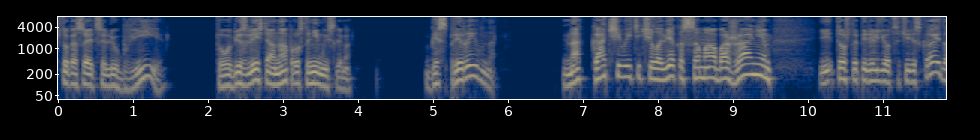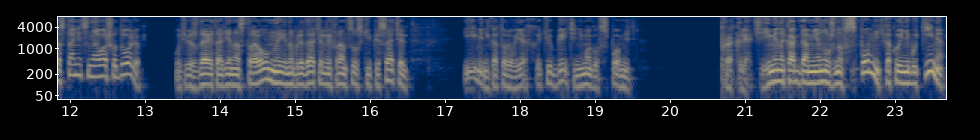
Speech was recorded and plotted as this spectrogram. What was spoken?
Что касается любви, то без лести она просто немыслима. Беспрерывно. Накачивайте человека самообожанием, и то, что перельется через край, достанется на вашу долю, утверждает один остроумный и наблюдательный французский писатель, имени которого я хоть убейте не могу вспомнить. Проклятие! Именно когда мне нужно вспомнить какое-нибудь имя,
